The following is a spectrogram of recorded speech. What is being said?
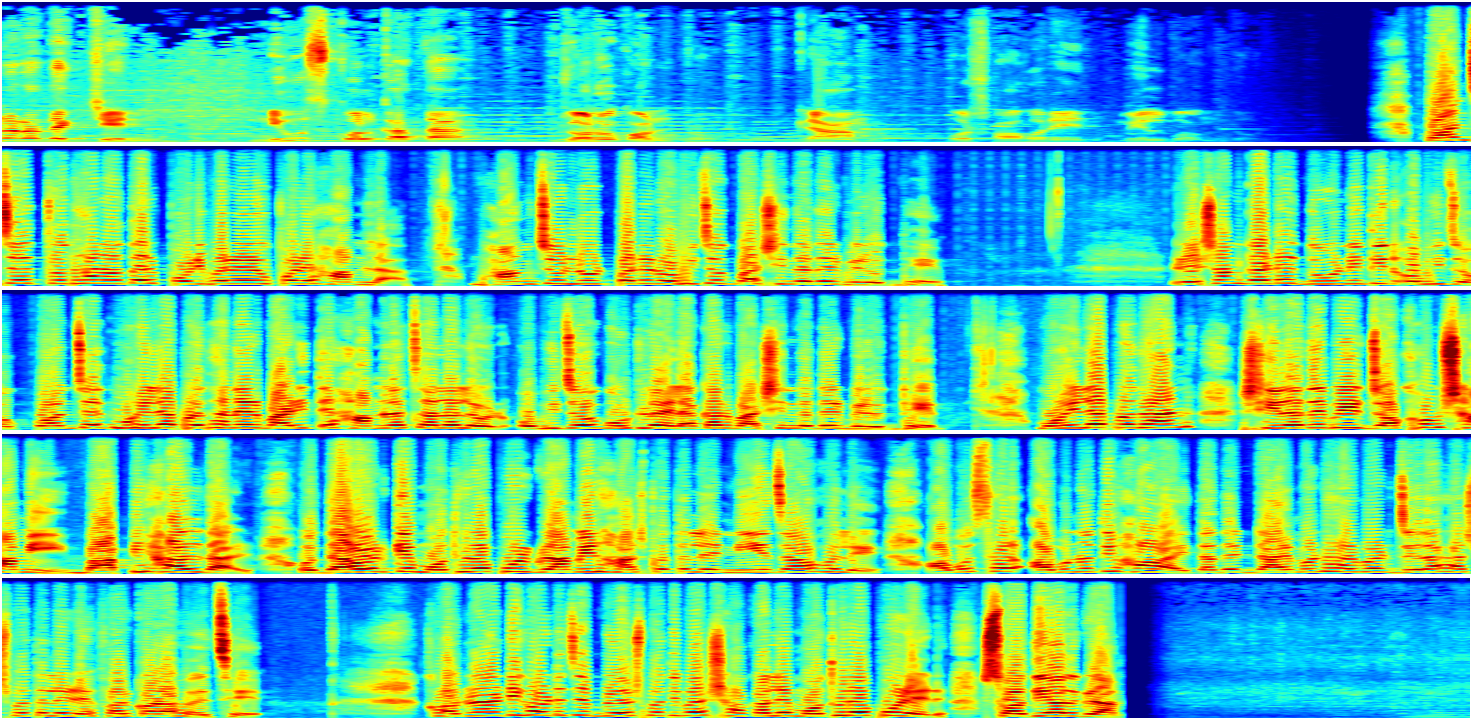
আপনারা দেখছেন নিউজ কলকাতা জনকণ্ঠ, গ্রাম ও শহরের মেলবন্ধ পঞ্চায়েত প্রধান ও তার পরিবারের উপরে হামলা, ভাঙচুর, লুটপাটের অভিযোগ বাসিন্দাদের বিরুদ্ধে। রেশন কার্ডে দুর্নীতির অভিযোগ, পঞ্চায়েত মহিলা প্রধানের বাড়িতে হামলা চালানোর অভিযোগ উঠল এলাকার বাসিন্দাদের বিরুদ্ধে। মহিলা প্রধান শিলাদেবীর জখম স্বামী বাপি হালদার ও দেওয়ারকে মথুরাপুর গ্রামীণ হাসপাতালে নিয়ে যাওয়া হলে অবস্থার অবনতি হওয়ায় তাদের ডায়মন্ড হারবার জেলা হাসপাতালে রেফার করা হয়েছে। ঘটনাটি ঘটেছে বৃহস্পতিবার সকালে মথুরাপুরের সদিয়াল গ্রাম।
